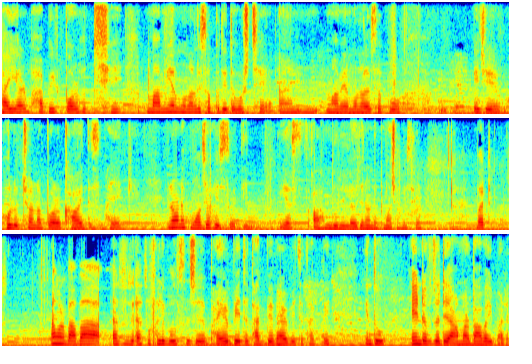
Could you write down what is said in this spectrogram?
ভাই আর ভাবির পর হচ্ছে মামি আর মোনালিসা আপু দিতে বসছে অ্যান্ড মামি আর মোনালিসা আপু এই যে হলুদ ছড়ানোর পর খাওয়াইতেছে ভাইয়াকে। এটা অনেক মজা হয়েছে ওই দিন। ইয়েস আলহামদুলিল্লাহ, ওই দিন অনেক মজা হয়েছে। বাট আমার বাবা এত এত খালি বলছে যে ভাইয়ের বিয়েতে থাকবে, ভাইয়ের বিয়েতে থাকবে। কিন্তু এন্ড অফ দ্য ডে আমার বাবাই পারে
